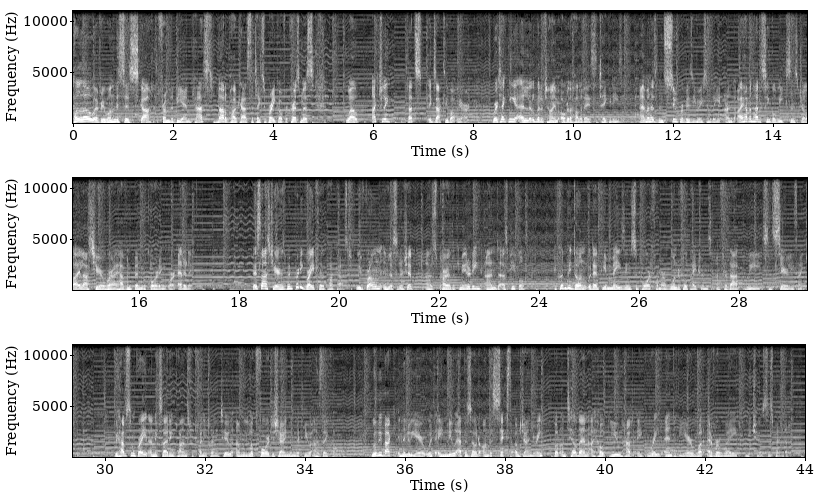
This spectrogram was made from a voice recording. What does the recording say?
Hello, everyone. This is Scott from the BM Cast, not a podcast that takes a break over Christmas. Well, actually, that's exactly what we are. We're taking a little bit of time over the holidays to take it easy. Emma has been super busy recently, and I haven't had a single week since July last year where I haven't been recording or editing. This last year has been pretty great for the podcast. We've grown in listenership as part of the community and as people. It couldn't be done without the amazing support from our wonderful patrons, and for that, we sincerely thank you. We have some great and exciting plans for 2022, and we look forward to sharing them with you as they come. We'll be back in the new year with a new episode on the 6th of January, but until then, I hope you have a great end of the year, whatever way you choose to spend it.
